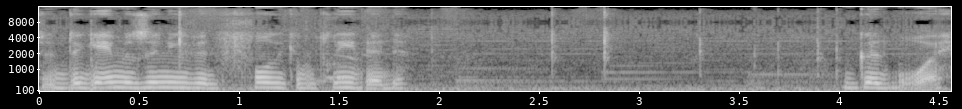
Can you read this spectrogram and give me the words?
the game isn't even fully completed. Good boy.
